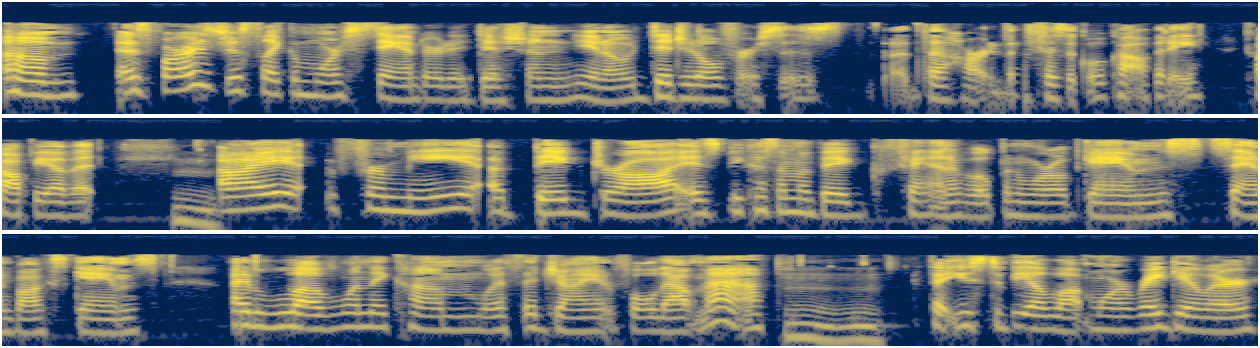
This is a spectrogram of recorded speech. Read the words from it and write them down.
Um, as far as just like a more standard edition, you know, digital versus the hard, the physical copy copy of it. Hmm. I, for me, a big draw is because I'm a big fan of open world games, sandbox games. I love when they come with a giant fold out map Mm-hmm. that used to be a lot more regular.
